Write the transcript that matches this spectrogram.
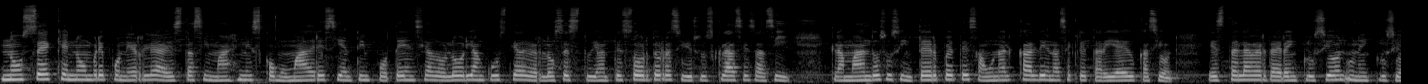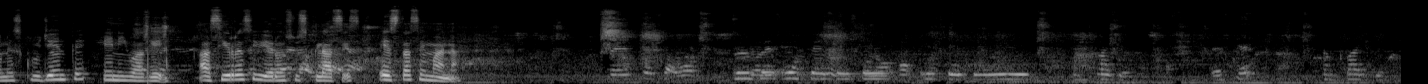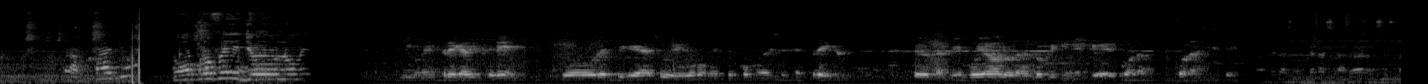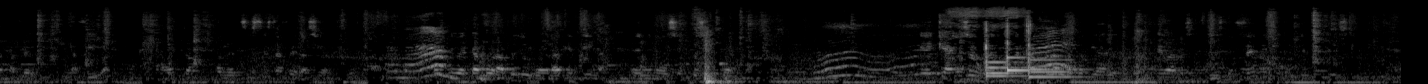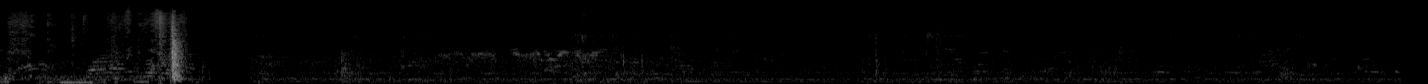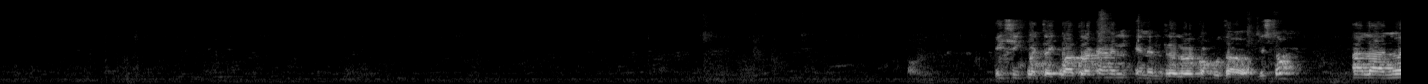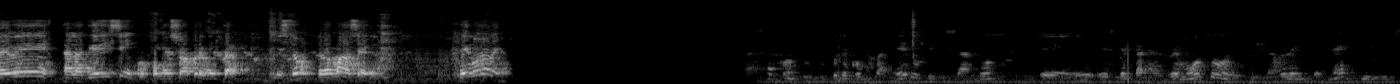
No sé qué nombre ponerle a estas imágenes. Como madre siento impotencia, dolor y angustia de ver los estudiantes sordos recibir sus clases así, clamando sus intérpretes a un alcalde y una secretaría de educación. Esta es la verdadera inclusión, una inclusión excluyente en Ibagué. Así recibieron sus clases esta semana. No, profe, yo no me... Y una entrega diferente. Yo les diré a su debido momento cómo es esa entrega. Pero también voy a valorar lo que tiene que ver con la, con la asistencia. La Federación Venezolana esta parte la FIBA. Ahora existe esta federación. El primer campeonato llegó en Argentina en 1950. ¿Qué año se jugó el campeonato mundial? y 54 acá en el, en el reloj del computador. ¿Listo? A las 9, a las 10 y 5 comenzó a preguntar. ¿Listo? ¿Qué vamos a hacer? Tengo una lectura. Con su grupo de compañeros, utilizando eh, este canal remoto, utilizando la internet, utilizando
